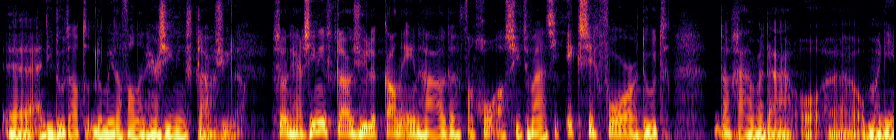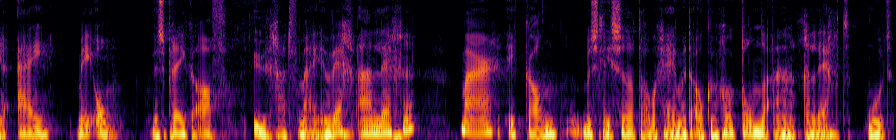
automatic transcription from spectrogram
Uh, en die doet dat door middel van een herzieningsclausule. Zo'n herzieningsclausule kan inhouden van goh, als situatie X zich voordoet, dan gaan we daar uh, op manier Y mee om. We spreken af, u gaat voor mij een weg aanleggen, maar ik kan beslissen dat er op een gegeven moment ook een rotonde aangelegd moet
